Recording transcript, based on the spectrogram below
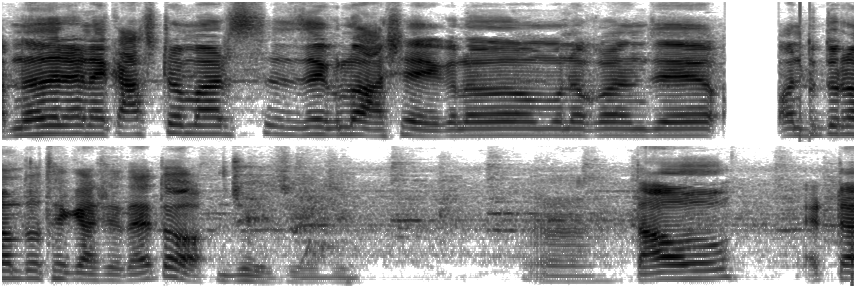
আপনাদের এখানে কাস্টমার্স যেগুলো আসে এগুলো মনে করেন যে অনেক দূরান্ত থেকে আসে তাই তো? জি জি জি। তাও একটা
